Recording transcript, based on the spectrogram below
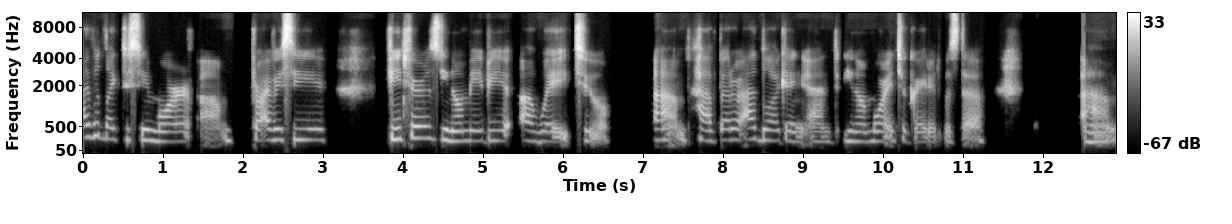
I would like to see more um, privacy features. You know, maybe a way to um, have better ad blocking and you know more integrated with the um,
